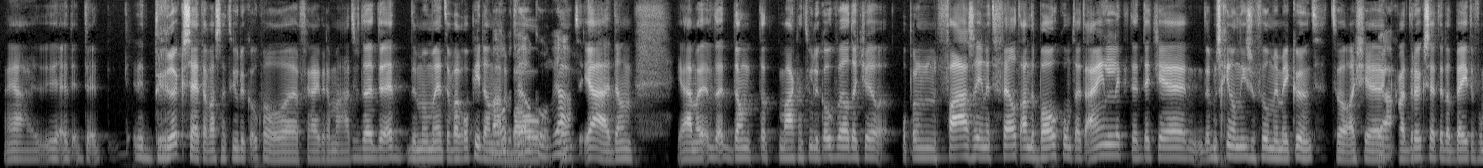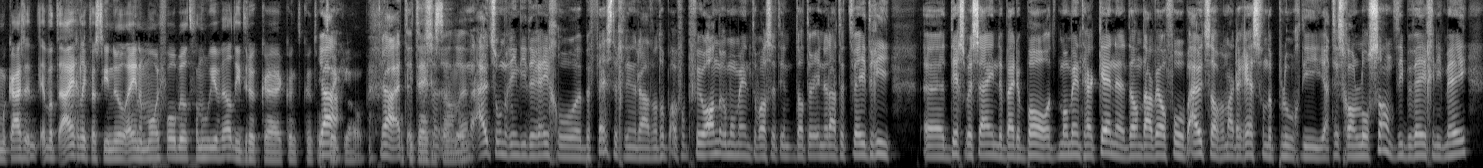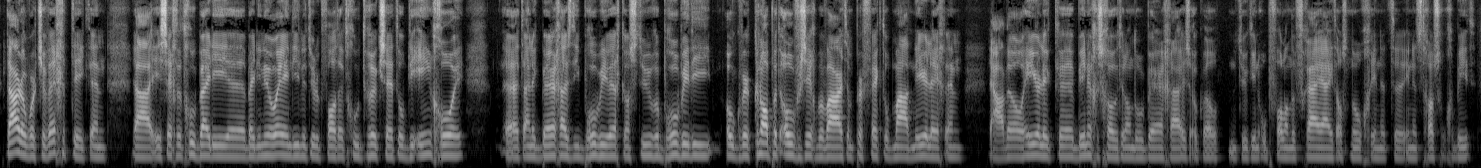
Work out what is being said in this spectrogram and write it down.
nou ja, de, de, druk zetten was natuurlijk ook wel uh, vrij dramatisch. De, de, de momenten waarop je dan waarop aan de bal komt, ja. ja, dan... Ja, maar dan, dat maakt natuurlijk ook wel dat je op een fase in het veld aan de bal komt uiteindelijk. Dat, dat je er misschien al niet zoveel meer mee kunt. Terwijl als je ja. qua druk zetten dat beter voor elkaar zet. Want eigenlijk was die 0-1 een mooi voorbeeld van hoe je wel die druk uh, kunt, kunt ontwikkelen. Ja, ja het, het is een, een, uitzondering die de regel bevestigt inderdaad. Want op, op veel andere momenten was het in, dat er inderdaad de 2-3 uh, dichtstbijzijnde bij de bal het moment herkennen, dan daar wel vol op uitstappen. Maar de rest van de ploeg, die, ja, het is gewoon loszand. Die bewegen niet mee. Daardoor word je weggetikt. En ja, je zegt het goed bij die, uh, bij die 0-1, die natuurlijk altijd goed druk zetten op die ingooi. Uh, uiteindelijk Berghuis die Brobby weg kan sturen. Brobby die ook weer knap het overzicht bewaart en perfect op maat neerlegt. En ja, wel heerlijk binnengeschoten dan door Berghuis. Ook wel natuurlijk in opvallende vrijheid alsnog in het, uh, in het strafschopgebied.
